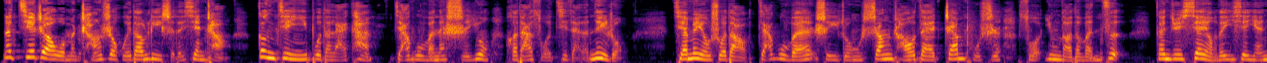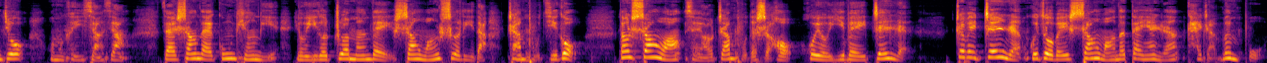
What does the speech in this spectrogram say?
那接着我们尝试回到历史的现场，更进一步的来看甲骨文的使用和它所记载的内容。前面有说到，甲骨文是一种商朝在占卜时所用到的文字。根据现有的一些研究，我们可以想象，在商代宫廷里有一个专门为商王设立的占卜机构。当商王想要占卜的时候，会有一位真人，这位真人会作为商王的代言人开展问卜，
